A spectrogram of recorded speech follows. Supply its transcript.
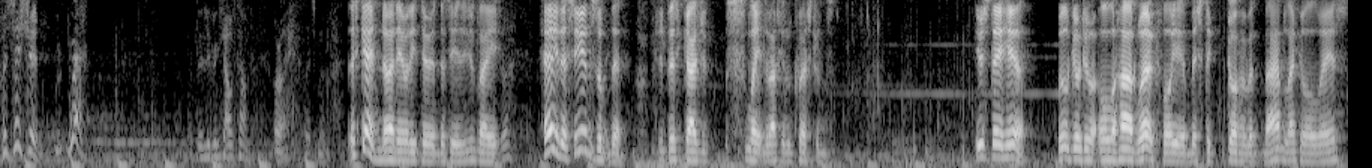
position. Where? They're leaving downtown. All right, let's move. This guy has no idea what he's doing, does he? He's just like, hey, they're seeing something. Just this guy's just slating him, asking him questions. You stay here. We'll go do all the hard work for you, Mr. Government Man, like always.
